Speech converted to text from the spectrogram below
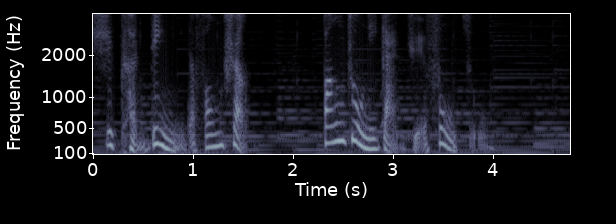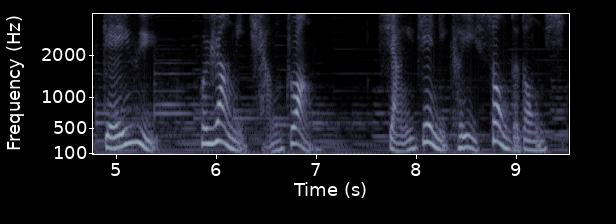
是肯定你的丰盛，帮助你感觉富足。给予会让你强壮。想一件你可以送的东西，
